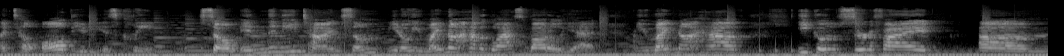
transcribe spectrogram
until all beauty is clean. So in the meantime some you know you might not have a glass bottle yet. You might not have eco certified um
